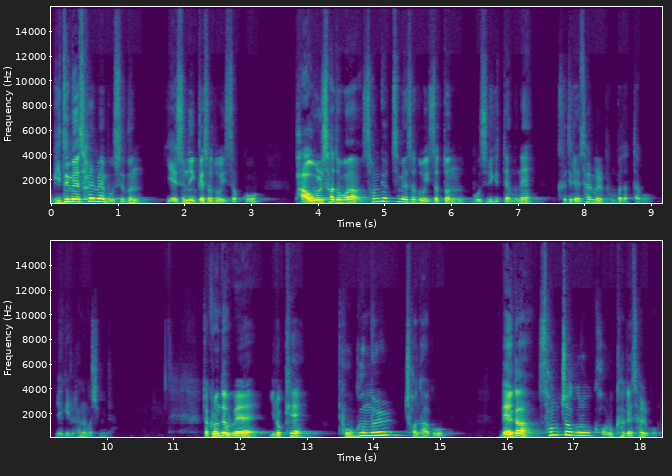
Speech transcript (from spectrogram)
믿음의 삶의 모습은 예수님께서도 있었고 바울 사도와 선교팀에서도 있었던 모습이기 때문에 그들의 삶을 본받았다고 얘기를 하는 것입니다. 자, 그런데 왜 이렇게 복음을 전하고 내가 성적으로 거룩하게 살고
